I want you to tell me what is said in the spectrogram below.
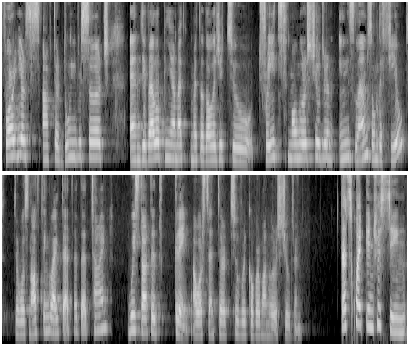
four years after doing research and developing a met- methodology to treat malnourished children in slums on the field, there was nothing like that at that time. we started CREN, our Center to Recover Malnourished Children. That's quite interesting.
